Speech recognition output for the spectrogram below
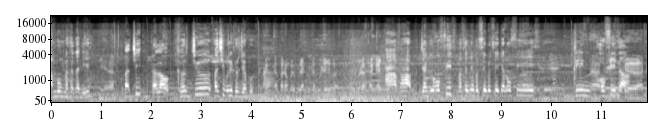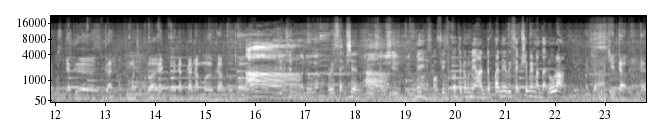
sambung pasal tadi. Ya. Pakcik, kalau kerja, pakcik boleh kerja apa? Ha. Kan barang tu dah boleh bulan tangan. Ah, faham. Jaga office, maksudnya bersih-bersihkan office. Clean Ah, office clean lah. ke, ataupun jaga guard waktu masuk keluar kan dengan daftar nama ke apa ke. Ah, reception. Ah. Ni office Kota Kemenang. Ah, depan ni reception memang tak ada orang. Macam Haji tak tak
